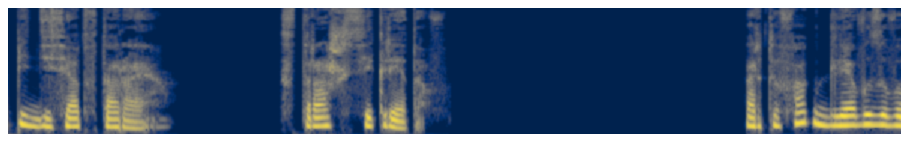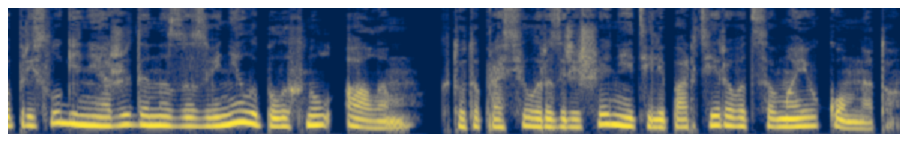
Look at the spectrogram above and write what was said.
52. Страж секретов. Артефакт для вызова прислуги неожиданно зазвенел и полыхнул алым. Кто-то просил разрешения телепортироваться в мою комнату.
